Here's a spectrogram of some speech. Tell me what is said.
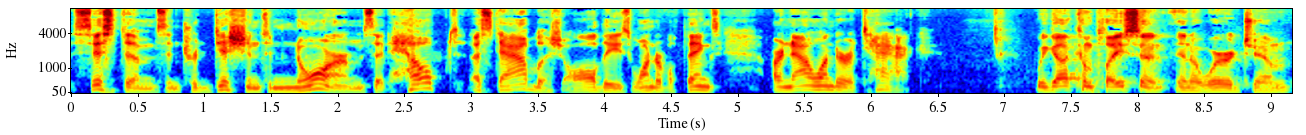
systems and traditions and norms that helped establish all these wonderful things are now under attack. We got complacent, in a word, Jim.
